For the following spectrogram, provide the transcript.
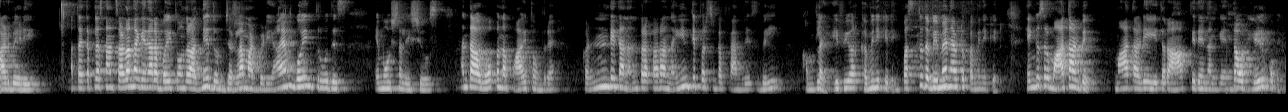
ಮಾಡಬೇಡಿ. ಅರ್ಥ ಆಯ್ತಾ? ಪ್ಲಸ್ ನಾನು ಸಡನ್ನಾಗಿ ಏನಾರ ಬೈತು ಅಂದ್ರೆ ಅದನ್ನೇ ದೊಡ್ಡ ಜಗಳ ಮಾಡಬೇಡಿ. I am going through this emotional issues ಅಂತ ಅವ್ರು ಓಪನ್ ಅಪ್ ಆಯಿತು ಅಂದರೆ ಖಂಡಿತ ನನ್ನ ಪ್ರಕಾರ ninety percent of families will comply if you are communicating first the women have to communicate ಹೆಂಗಸರು ಮಾತಾಡಬೇಕು. ಮಾತಾಡಿ ಈ ಥರ ಆಗ್ತಿದೆ ನನಗೆ ಅಂತ ಅವ್ರು ಹೇಳ್ಕೋಬೇಕು.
